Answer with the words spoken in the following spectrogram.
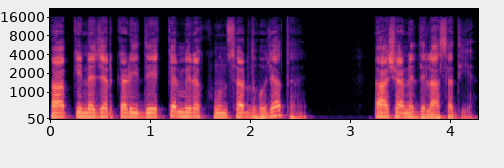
आपकी नज़र कड़ी देखकर मेरा खून सर्द हो जाता है। आशा ने दिलासा दिया।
